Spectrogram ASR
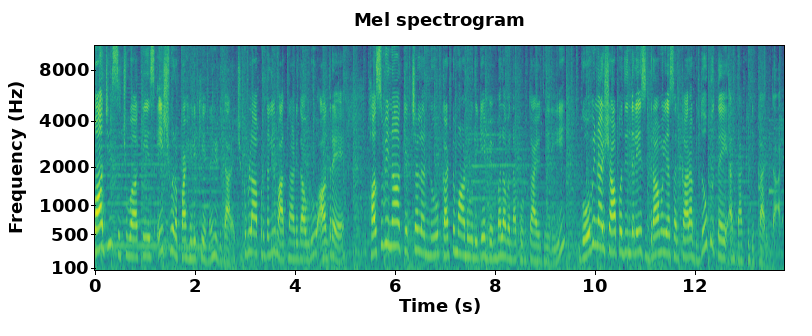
ಮಾಜಿ ಸಚಿವ ಕೆಎಸ್ ಈಶ್ವರಪ್ಪ ಹೇಳಿಕೆಯನ್ನು ನೀಡಿದ್ದಾರೆ. ಚಿಕ್ಕಬಳ್ಳಾಪುರದಲ್ಲಿ ಮಾತನಾಡಿದ ಅವರು, ಆದರೆ ಹಸುವಿನ ಕೆಚ್ಚಲನ್ನು ಕಟ್ ಮಾಡೋರಿಗೆ ಬೆಂಬಲವನ್ನು ಕೊಡ್ತಾ ಇದ್ದೀರಿ. ಗೋವಿನ ಶಾಪದಿಂದಲೇ ಸಿದ್ದರಾಮಯ್ಯ ಸರ್ಕಾರ ಬಿದ್ದೋಗುತ್ತೆ ಅಂತ ಕಿಡಿಕಾರಿದ್ದಾರೆ.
